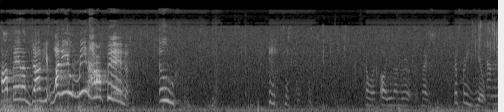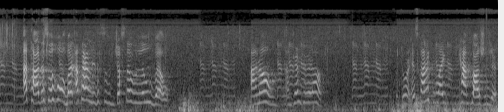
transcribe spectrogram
Hop in, I'm down here. What do you mean hop in? Ooh. What? you're down. Nice. Good for you. I thought this was a hole, but apparently this is just a little well. I know. I'm trying to figure it out. The door. It's kind of like camouflage in there.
